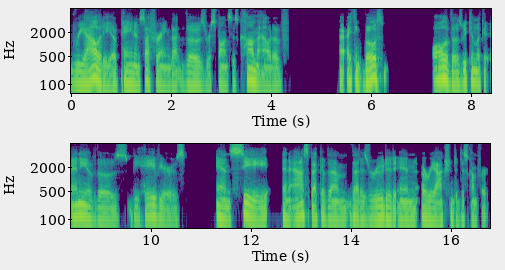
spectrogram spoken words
reality of pain and suffering that those responses come out of. I, I think both all of those we can look at any of those behaviors and see an aspect of them that is rooted in a reaction to discomfort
